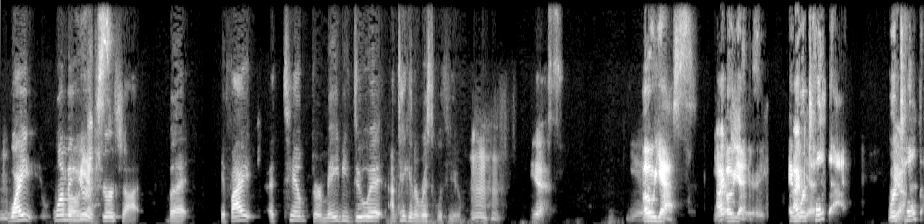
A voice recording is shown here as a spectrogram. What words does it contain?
mm. white woman, oh, you're yes. a sure shot. But if I attempt or maybe do it, I'm taking a risk with you. Mm-hmm. Yes. Yeah. Oh yes. Oh yes. And I, we're yes. told that. We're yeah. told that.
